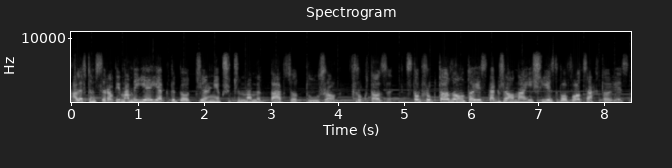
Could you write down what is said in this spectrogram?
ale w tym syropie mamy je jak gdyby oddzielnie, przy czym mamy bardzo dużo fruktozy. Z tą fruktozą to jest tak, że ona jeśli jest w owocach, to jest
